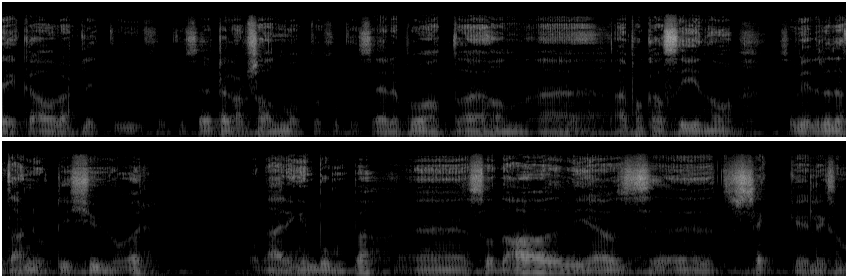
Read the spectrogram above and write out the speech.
Reka har vært litt ufokusert, er kanskje han måte å fokusere på. At eh, han eh, er på kasino osv. Dette har han gjort i 20 år. Og det er ingen bombe. Så da vil jeg jo sjekke liksom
